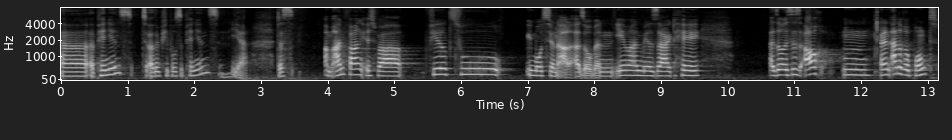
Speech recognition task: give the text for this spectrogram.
uh, opinions, to other people's opinions. Mhm. Ja, das am Anfang ich war viel zu emotional. Also wenn jemand mir sagt, hey, also es ist auch mh, mm, ein anderer Punkt,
